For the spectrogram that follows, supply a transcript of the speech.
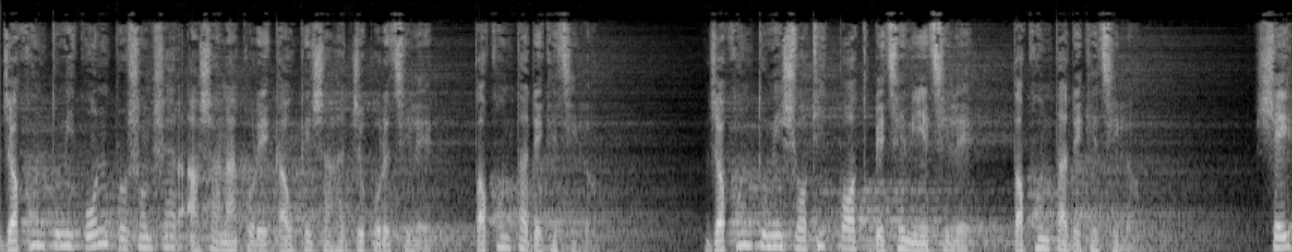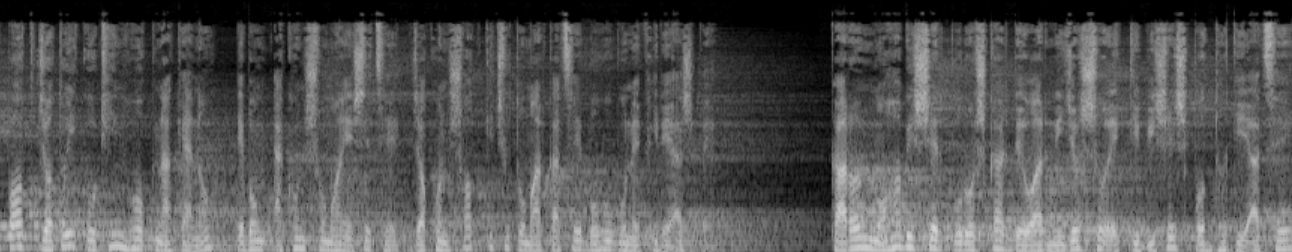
যখন তুমি কোন প্রশংসার আশা না করে কাউকে সাহায্য করেছিলে, তখন তা দেখেছিল। যখন তুমি সঠিক পথ বেছে নিয়েছিলে, তখন তা দেখেছিল। সেই পথ যতই কঠিন হোক না কেন এবং এখন সময় এসেছে যখন সবকিছু তোমার কাছে বহু গুণে ফিরে আসবে। কারণ মহাবিশ্বের পুরস্কার দেওয়ার নিজস্ব একটি বিশেষ পদ্ধতি আছে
